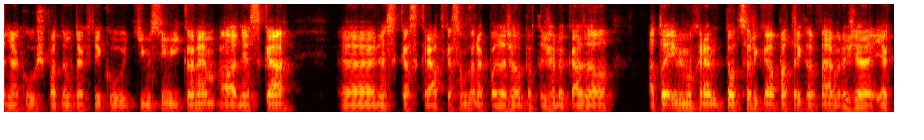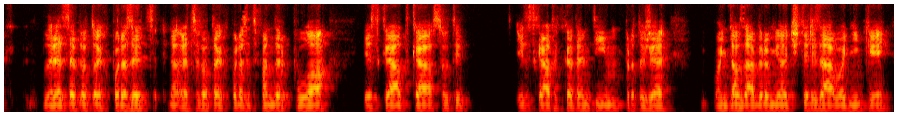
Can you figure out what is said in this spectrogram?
nějakou špatnou taktiku tím svým výkonem, ale dneska, uh, dneska zkrátka se mu to nepodařilo, protože dokázal a to je i mimochodem to, co říkal Patrik Lefebvre, že jak recept na to, jak porazit, recept na to, jak porazit Van der Poola, je zkrátka, jsou ty, je zkrátka ten tým, protože oni tam v závěru měli čtyři závodníky,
